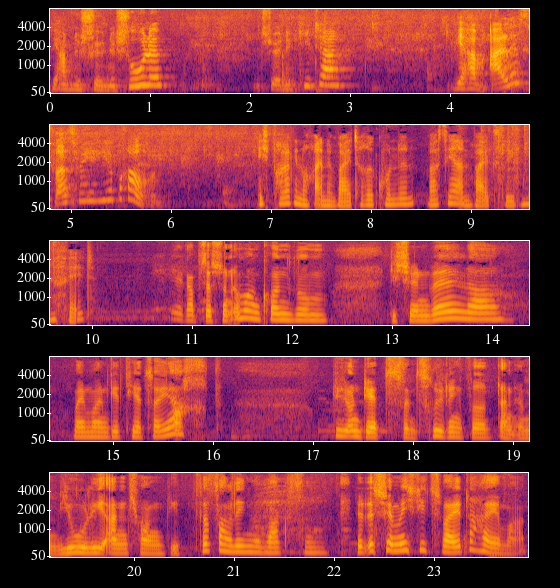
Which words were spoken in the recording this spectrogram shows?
Wir haben eine schöne Schule, eine schöne Kita. Wir haben alles, was wir hier brauchen. Ich frage noch eine weitere Kundin, was ihr an Walzleben gefällt. Hier gab es ja schon immer einen Konsum, die schönen Wälder. Mein Mann geht hier zur Yacht. Und jetzt, wenn es Frühling wird, dann im Juli anfangen die Pfifferlinge wachsen. Das ist für mich die zweite Heimat.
